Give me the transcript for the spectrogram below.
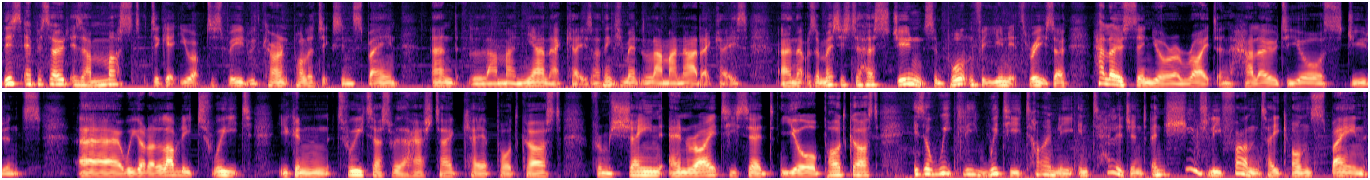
This episode is a must to get you up to speed with current politics in Spain and La Mañana case. I think she meant La Manada case. And that was a message to her students, important for Unit 3. So, hello, Senora Wright, and hello to your students. Uh, we got a lovely tweet. You can tweet us with a hashtag K Podcast from Shane Enright. He said, Your podcast is a weekly, witty, timely, intelligent, and hugely fun take on Spain.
